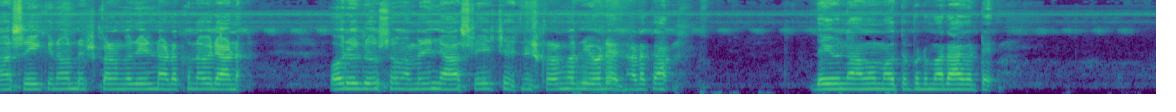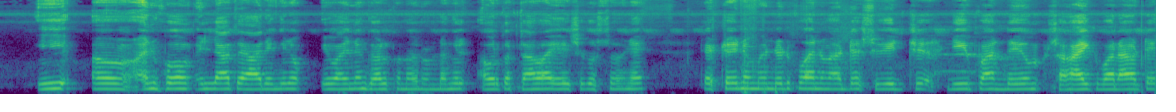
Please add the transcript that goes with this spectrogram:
ആശ്രയിക്കുന്നവർ നിഷ്കളങ്കതയിൽ നടക്കുന്നവരാണ്. ഓരോ ദിവസവും അമലിൽ ആശ്രയിച്ച് നിഷ്കളങ്കതയോടെ നടക്കാം. ദൈവനാമം മഹത്വപ്പെടുമാറാകട്ടെ. ഈ അനുഭവം ഇല്ലാത്ത ആരെങ്കിലും ഈ വചനം കേൾക്കുന്നവരുണ്ടെങ്കിൽ അവർ കർത്താവായ യേശു ക്രിസ്തുവിനെ രക്ഷയിലും വീണ്ടെടുക്കുവാനുമായിട്ട് സ്വീകരിച്ച് ജീവിപ്പാൻ ദൈവം സഹായിക്കുമാറാകട്ടെ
